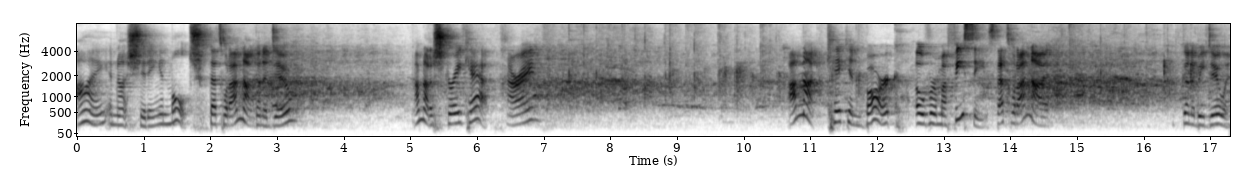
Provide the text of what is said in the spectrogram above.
I am not shitting in mulch. That's what I'm not gonna do. I'm not a stray cat, all right? I'm not kicking bark over my feces. That's what I'm not gonna be doing.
